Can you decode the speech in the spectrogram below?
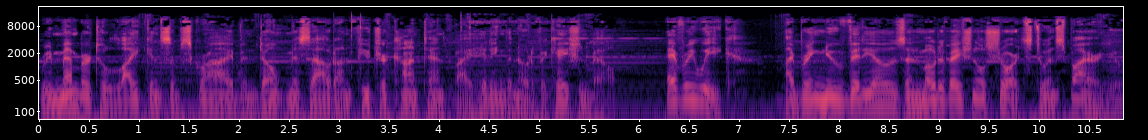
Remember to like and subscribe and don't miss out on future content by hitting the notification bell. Every week, I bring new videos and motivational shorts to inspire you.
